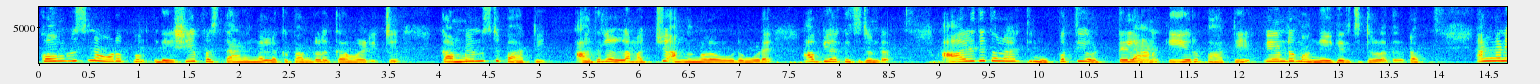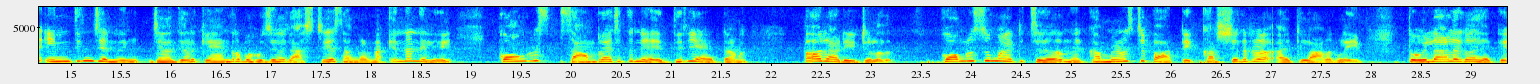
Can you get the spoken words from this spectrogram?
കോൺഗ്രസിനോടൊപ്പം ദേശീയ പ്രസ്ഥാനങ്ങളിലൊക്കെ പങ്കെടുക്കാൻ വേണ്ടിയിട്ട് കമ്മ്യൂണിസ്റ്റ് പാർട്ടി അതിലുള്ള മറ്റു അംഗങ്ങളോടും കൂടെ അഭ്യർത്ഥിച്ചിട്ടുണ്ട്. ആയിരത്തി തൊള്ളായിരത്തി മുപ്പത്തി എട്ടിലാണ് ഈ ഒരു പാർട്ടി വീണ്ടും അംഗീകരിച്ചിട്ടുള്ളത് കേട്ടോ. അങ്ങനെ ഇന്ത്യൻ ജന ജനതയുടെ കേന്ദ്ര ബഹുജന രാഷ്ട്രീയ സംഘടന എന്ന നിലയിൽ കോൺഗ്രസ് സാമ്രാജ്യത്തിന് എതിരെയായിട്ടാണ് പോരാടിയിട്ടുള്ളത്. കോൺഗ്രസുമായിട്ട് ചേർന്ന് കമ്മ്യൂണിസ്റ്റ് പാർട്ടി കർഷകരായിട്ടുള്ള ആളുകളെയും തൊഴിലാളികളെയൊക്കെ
